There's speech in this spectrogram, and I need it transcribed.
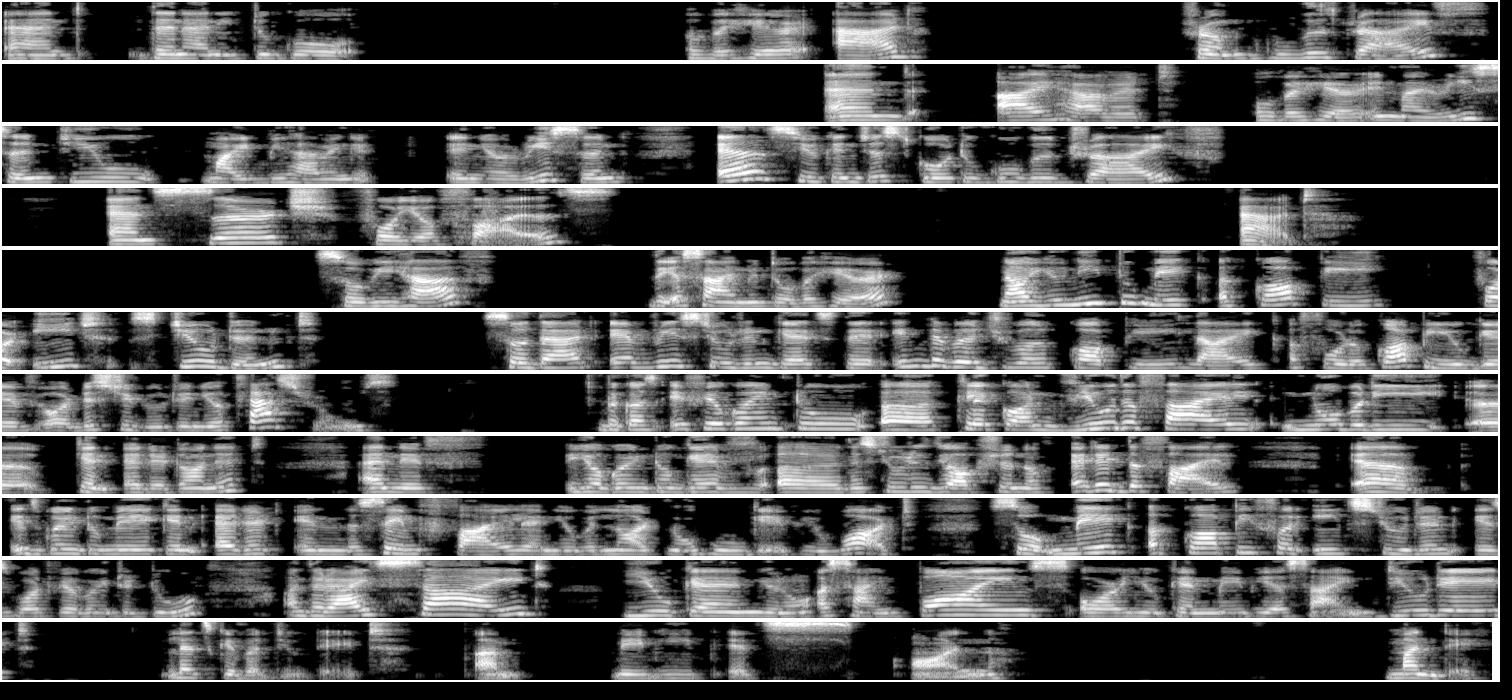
and then I need to go over here add from Google Drive. And I have it over here in my recent you might be having it in your recent. Else you can just go to Google Drive and search for your files. Add. So we have the assignment over here. Now you need to make a copy for each student so that every student gets their individual copy like a photocopy you give or distribute in your classrooms. Because if you're going to uh, click on view the file nobody uh, can edit on it. And if you're going to give uh, the students the option of edit the file uh, it's going to make an edit in the same file and you will not know who gave you what so make a copy for each student is what we are going to do on the right side you can you know assign points or you can maybe assign due date let's give a due date um maybe it's on Monday,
